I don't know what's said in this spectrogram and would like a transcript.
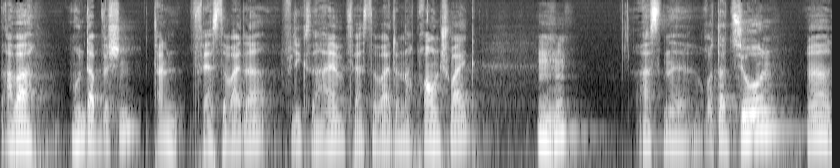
Aber Mund abwischen, dann fährst du weiter, fliegst du heim, fährst du weiter nach Braunschweig, Mhm. hast eine Rotation, ne?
